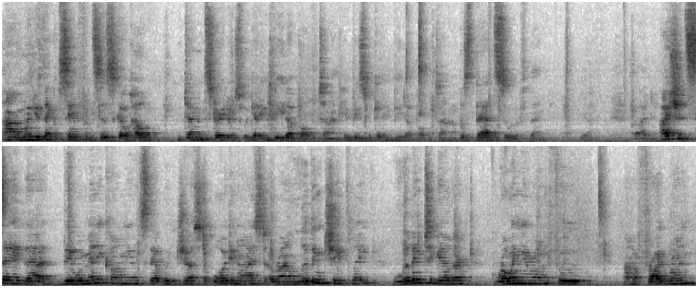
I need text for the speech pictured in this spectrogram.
Um, When you think of San Francisco, how demonstrators were getting beat up all the time, hippies were getting beat up all the time, it was that sort of thing, I should say that there were many communes that were just organized around living cheaply, living together, growing your own food, uh, Frog Run,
